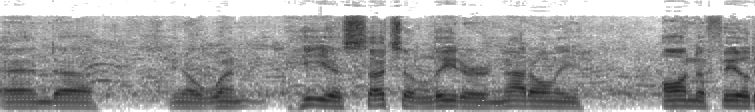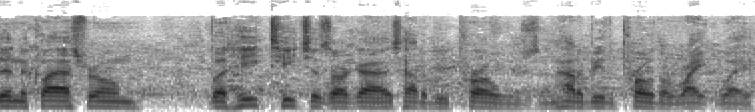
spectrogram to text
and uh, you know when he is such a leader, not only on the field in the classroom, but he teaches our guys how to be pros and how to be the pro the right way.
